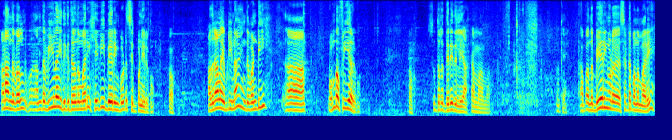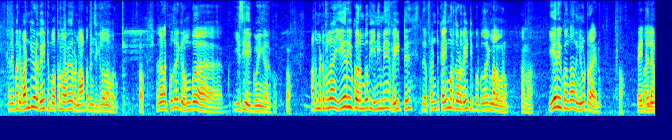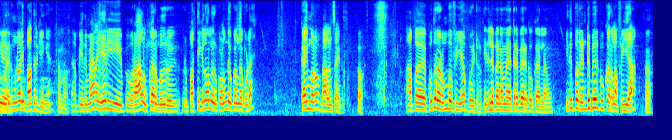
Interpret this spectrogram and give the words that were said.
ஆனால் அந்த வெல் அந்த வீலை இதுக்கு தகுந்த மாதிரி ஹெவி பேரிங் போட்டு செட் பண்ணியிருக்கோம். ஓ அதனால எப்படின்னா இந்த வண்டி ரொம்ப ஃப்ரீயாக இருக்கும். ஆ. சுற்றுறது தெரியுது இல்லையா? ஆமாம் ஆமாம் ஓகே அப்போ அந்த பேரிங்கோட செட்டப் அந்த மாதிரி அதே மாதிரி வண்டியோட வெயிட் மொத்தமாகவே ஒரு நாற்பத்தஞ்சு கிலோ தான் வரும். ஓ. அதனால் குதிரைக்கு ரொம்ப ஈஸியாக கோயிங்காக இருக்கும். ஓ. அது மட்டும் இல்லாமல் ஏரி உட்காரும்போது இனிமே வெயிட்டு இந்த ஃப்ரண்ட் கைமரத்தோட வெயிட் இப்போ குதிரைக்கு மேலே வரும். ஆமாம் ஏரி உட்காந்தா அது நியூட்ரல் ஆகிடும் வெயிட் அது இல்லாமல் இதுக்கு முன்னாடி பார்த்துருக்கீங்க. ஆமாம் அப்போ இது மேலே ஏறி இப்போ ஒரு ஆள் உட்காரும்போது ஒரு ஒரு பத்து கிலோவில் ஒரு குழந்தை உட்காந்தா கூட கைமரம் பேலன்ஸ் ஆகிடும் ஓ. அப்போ குதிரை ரொம்ப ஃப்ரீயாக போயிட்டுருக்கு. இதில் இப்போ நம்ம எத்தனை பேருக்கு உட்காரலாம்? இது இப்போ ரெண்டு பேருக்கு உட்காரலாம் ஃப்ரீயாக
